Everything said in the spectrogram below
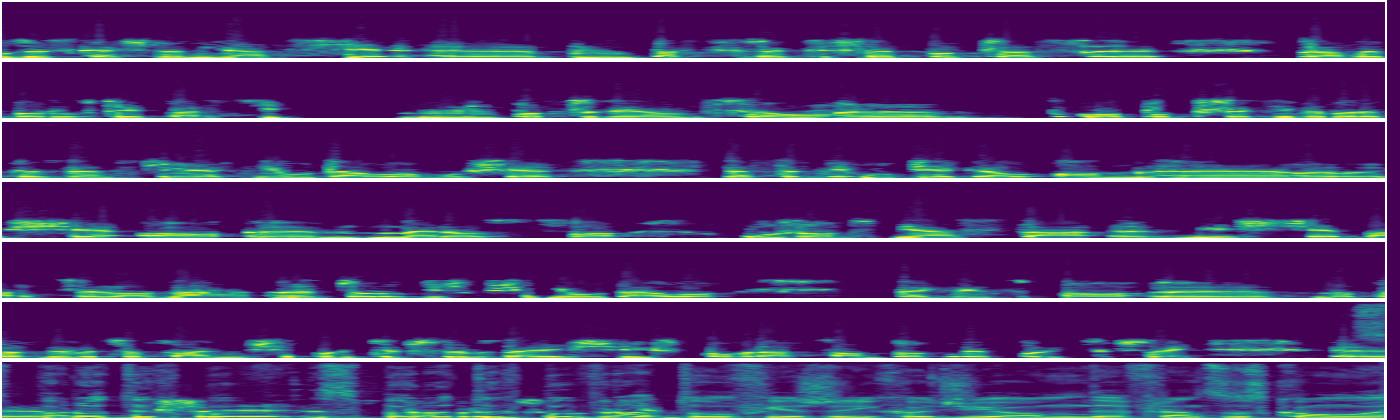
uzyskać nominację e, partii socjalistyczne podczas e, prawyborów tej partii poprzedzającą e, poprzednie wybory prezydenckie. Jak nie udało mu się, następnie ubiegał on się o merostwo Urząd Miasta w mieście Barcelona. To również mu się nie udało. Tak więc po no, pewnym wycofaniu się politycznym zdaje się, iż powraca on do gry politycznej. Sporo tych, po, sporo tych powrotów, jeżeli chodzi o francuską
